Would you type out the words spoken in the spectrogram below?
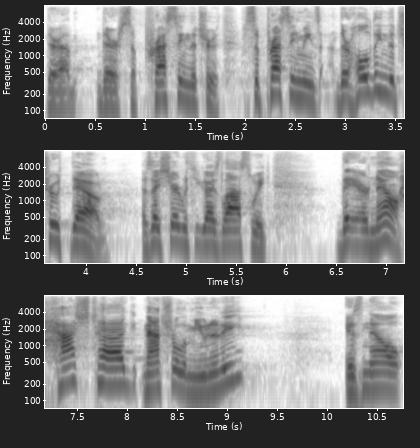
They're, um, they're suppressing the truth. Suppressing means they're holding the truth down. As I shared with you guys last week, they are now hashtag natural immunity is now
